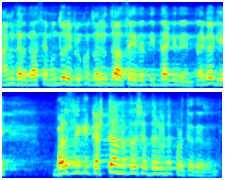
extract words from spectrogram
ಆಂಗ್ಲರ ದಾಸ್ಯ ಮುಂದುವರಿಬೇಕು ಅವರದ್ದು ಆಸೆ ಇದೆ, ಇದ್ದಾಗಿದೆ ಅಂತ. ಹಾಗಾಗಿ ಬಳಸಲಿಕ್ಕೆ ಕಷ್ಟ ಅನ್ನೋ ಶಬ್ದಗಳನ್ನು ಕೊಡ್ತದೆ ಅದು ಅಂತ.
